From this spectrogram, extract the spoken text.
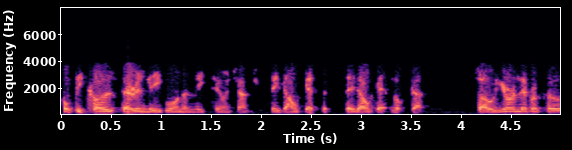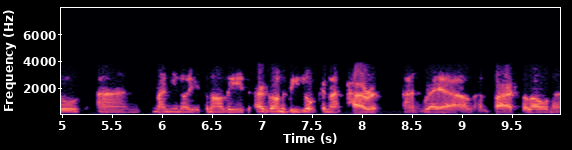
but because they're in League One and League Two and Championship, they don't get they don't get looked at. So your Liverpool and Man United and all these are going to be looking at Paris and Real and Barcelona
